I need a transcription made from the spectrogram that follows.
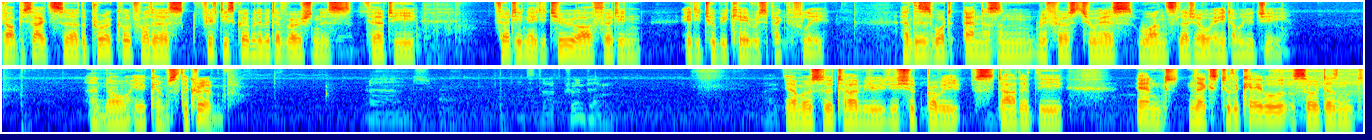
Yeah, besides uh, the product code for the 50 square millimeter version is 30 1382 or 1382BK respectively. And this is what Anderson refers to as 1 slash OAWG. And now here comes the crimp. Yeah, most of the time you, you should probably start at the end next to the cable so it doesn't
